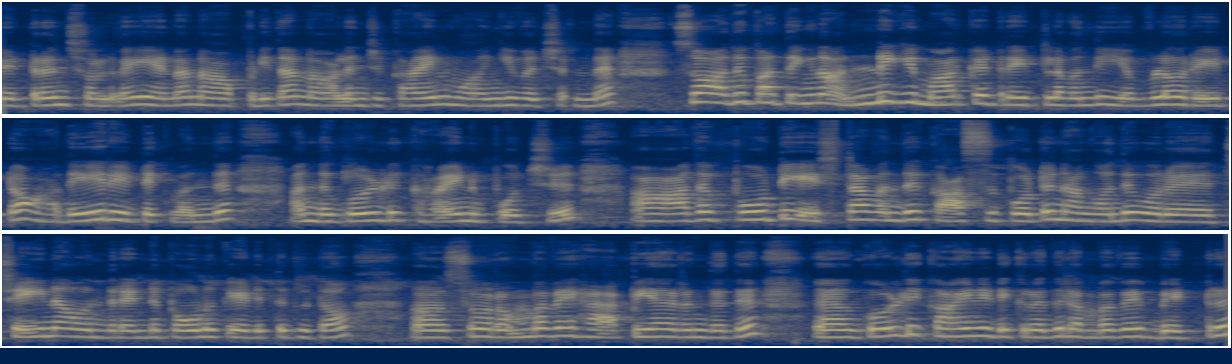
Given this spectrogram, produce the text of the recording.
பெட்டர்ன்னு சொல்லுவேன். ஏன்னா நான் அப்படி தான் நாலஞ்சு காயின் வாங்கி வச்சுருந்தேன். ஸோ அது பார்த்தீங்கன்னா அன்னைக்கு மார்க்கெட் ரேட்டில் வந்து எவ்வளோ ரேட்டோ அது அதே ரேட்டுக்கு வந்து அந்த கோல்டு காயின் போச்சு. அதை போட்டு எக்ஸ்ட்ரா வந்து காசு போட்டு நாங்கள் வந்து ஒரு செயினாக வந்து ரெண்டு பவுனுக்கு எடுத்துக்கிட்டோம். ஸோ ரொம்பவே ஹாப்பியாக இருந்தது. கோல்டு காயின் எடுக்கிறது ரொம்பவே பெட்ரு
